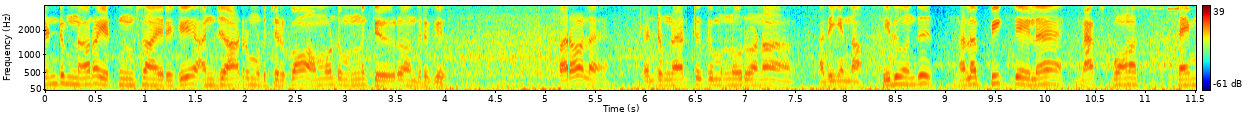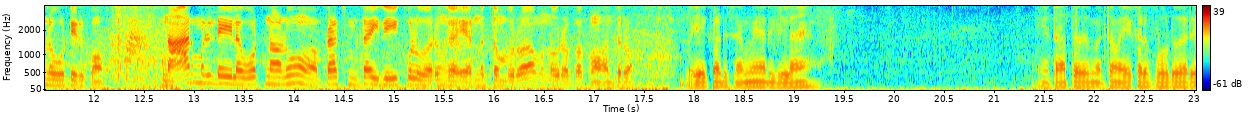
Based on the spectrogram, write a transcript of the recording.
ரெண்டு மணி நேரம் எட்டு நிமிஷம் ஆயிருக்கு. அஞ்சு ஆர்டர் முடிச்சிருக்கோம். அமௌண்ட்டு முந்நூற்றி இருபது ரூபா வந்திருக்கு. பரவாயில்ல. ரெண்டு மணி நேரத்துக்கு முந்நூறுவானா அதிகம்தான். இது வந்து நல்லா பீக் டேயில் மேக்ஸ் போனஸ் டைமில் ஓட்டியிருக்கோம். நார்மல் டேயில் ஓட்டினாலும் அப்ராக்சிமேட்டாக இது ஈக்குவல் வருங்க. இரநூத்தம்பது ரூபா முந்நூறுரூவா பக்கம் வந்துடும் வயக்காடு செம்மையாக இருக்குல்ல? எங்கள் தாத்தா இது மாதிரி தான் வயக்காடு போடுவார்.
